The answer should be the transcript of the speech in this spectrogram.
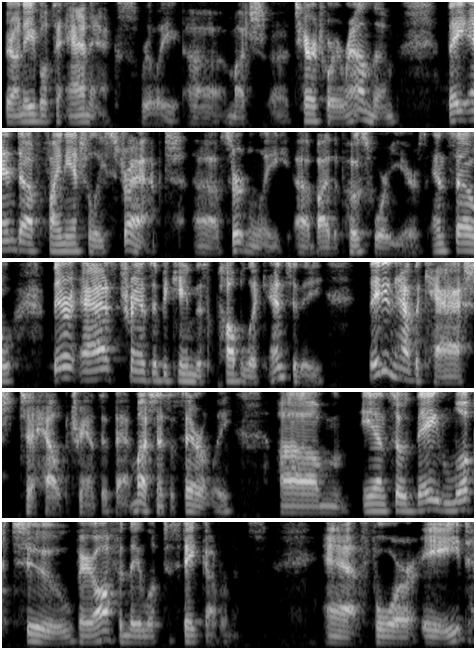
they're unable to annex really uh, much uh, territory around them. They end up financially strapped, uh, certainly uh, by the post-war years, and so there, as transit became this public entity, they didn't have the cash to help transit that much necessarily. Um, and so they look to very often they look to state governments for aid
